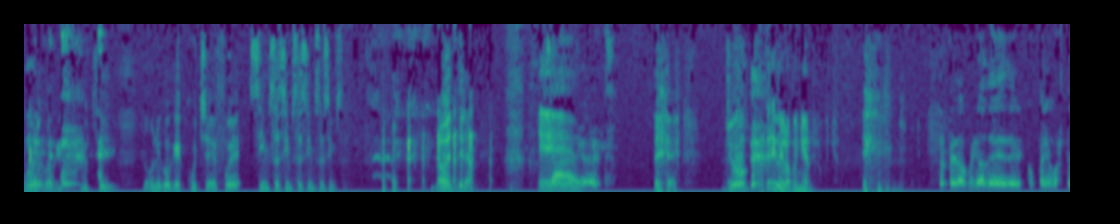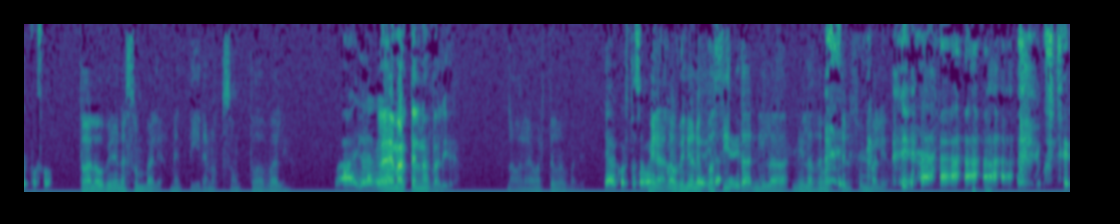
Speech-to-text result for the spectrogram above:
lo único que escuché, lo único que escuché fue Simse, Simse, Simse, Simse. no, mentira. Eh, yo creo la opinión. respeta la opinión de- del compañero Martel por favor todas las opiniones son válidas. Mentira, no son todas válidas. Ah, la de Martel no es válida. No, la de Martel no es válida. ya corto esa parte. Mira, las opiniones evita- fascistas evita. ni, la, ni las de Martel son válidas. Usted-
